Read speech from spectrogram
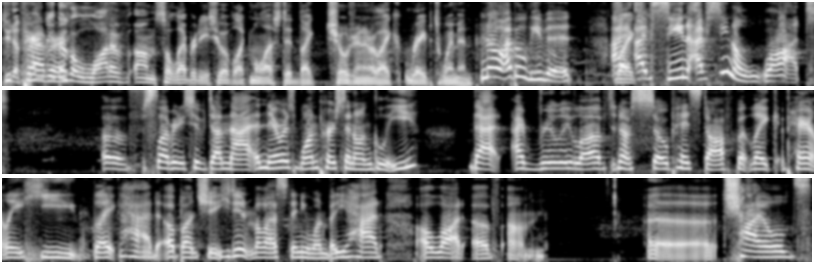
Dude, apparently forever. there's a lot of um, celebrities who have like molested like children or like raped women. no i believe it Like- I, i've seen i've seen a lot of celebrities who've done that and there was one person on glee that i really loved and i was so pissed off but like apparently he like had a bunch of he didn't molest anyone but he had a lot of um uh child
